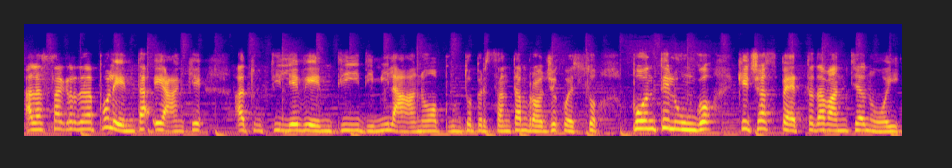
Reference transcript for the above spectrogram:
alla Sagra della Polenta e anche a tutti gli eventi di Milano appunto per Sant'Ambrogio e questo ponte lungo che ci aspetta davanti a noi.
